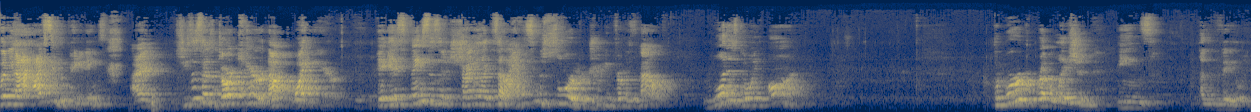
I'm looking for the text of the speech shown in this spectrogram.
I mean, I, have seen the paintings. I, Jesus has dark hair, not white hair. His face isn't shining like the sun. I haven't seen a sword protruding from his mouth. What is going on? The word revelation means unveiling.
